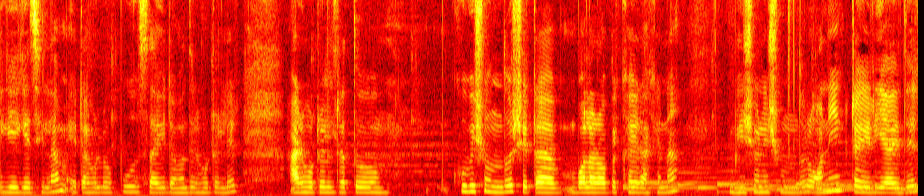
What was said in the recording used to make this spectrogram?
এগিয়ে গেছিলাম। এটা হলো পুল সাইড আমাদের হোটেলের। আর হোটেলটা তো খুবই সুন্দর, সেটা বলার অপেক্ষায় রাখে না। ভীষণই সুন্দর, অনেকটা এরিয়া এদের।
